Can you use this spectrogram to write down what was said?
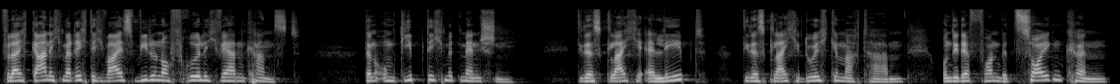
vielleicht gar nicht mehr richtig weißt, wie du noch fröhlich werden kannst, dann umgib dich mit Menschen, die das Gleiche erlebt, die das Gleiche durchgemacht haben und die davon bezeugen können,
